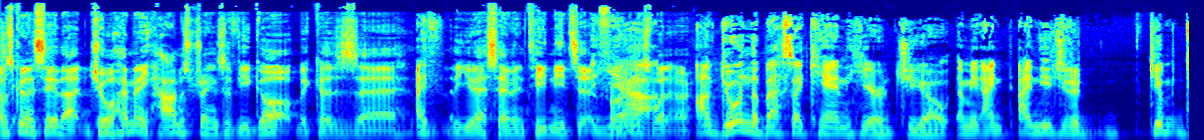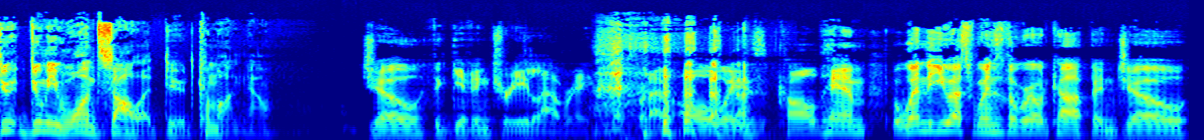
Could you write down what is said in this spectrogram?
was going to say that, Joe. How many hamstrings have you got? Because uh, I, the USMNT needs it for yeah, this winter. I'm doing the best I can here, Gio. I mean, I I need you to give do do me one solid, dude. Come on now. Joe the Giving Tree Lowry. That's what I've always called him. But when the U.S. wins the World Cup and Joe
